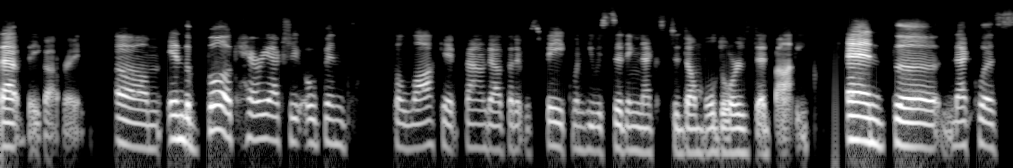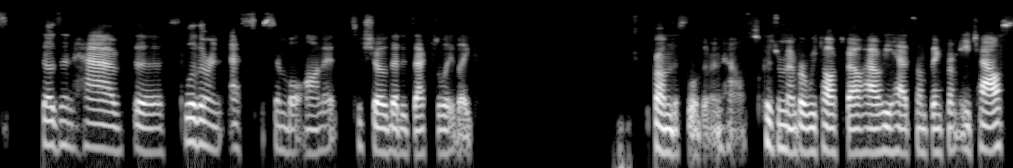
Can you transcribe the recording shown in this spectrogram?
that they got right. Um, in the book, Harry actually opened the locket, found out that it was fake when he was sitting next to Dumbledore's dead body, and the necklace doesn't have the Slytherin S symbol on it to show that it's actually like from the Slytherin house. Because remember, we talked about how he had something from each house.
